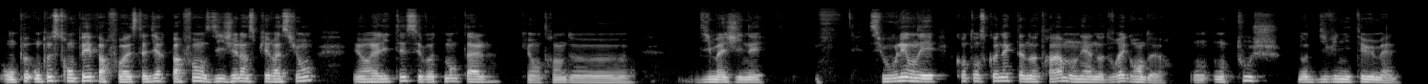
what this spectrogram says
on peut, se tromper parfois, c'est-à-dire que parfois on se dit j'ai l'inspiration, et en réalité c'est votre mental qui est en train d'imaginer. Si vous voulez, on est, quand on se connecte à notre âme, on est à notre vraie grandeur. On, touche notre divinité humaine.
